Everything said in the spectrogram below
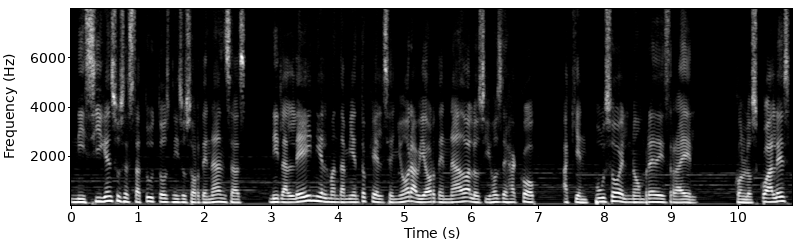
ni siguen sus estatutos, ni sus ordenanzas, ni la ley, ni el mandamiento que el Señor había ordenado a los hijos de Jacob, a quien puso el nombre de Israel, con los cuales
